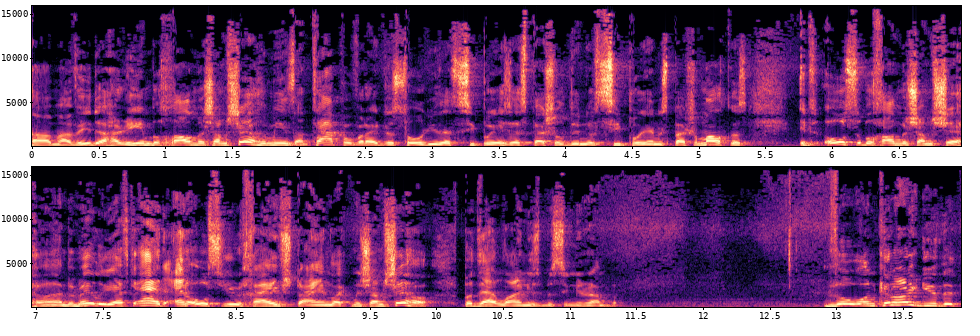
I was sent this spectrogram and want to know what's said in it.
um, Avida Harim B'chal Meshamsheh, means on top of what I just told you that Sipui has a special din of Sipui and a special Malchus, it's also B'chal Meshamsheh, and B'mele you have to add, and also your Chayiv Shtayim like Meshamsheh, but that line is missing in Rambam. Though one can argue that,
